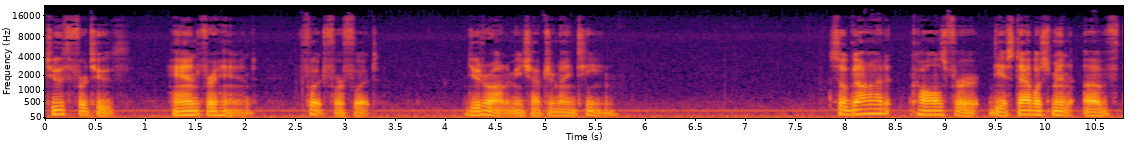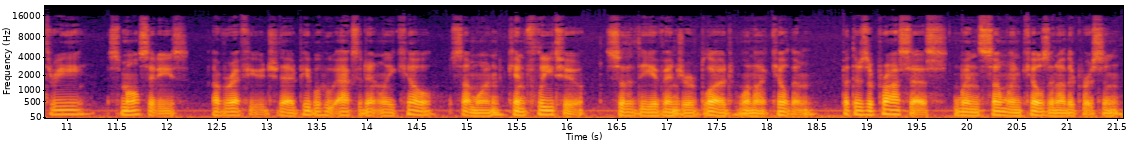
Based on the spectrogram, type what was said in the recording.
tooth for tooth, hand for hand, foot for foot. Deuteronomy chapter 19. So God calls for the establishment of three small cities of refuge that people who accidentally kill someone can flee to, so that the avenger of blood will not kill them. But there's a process when someone kills another person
